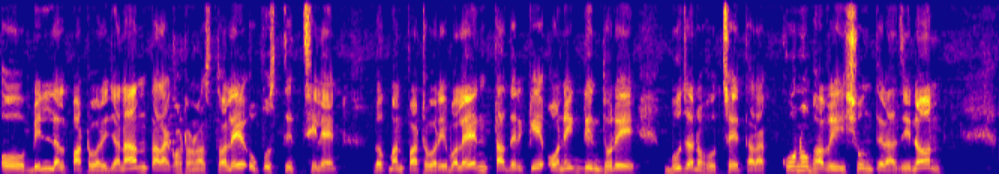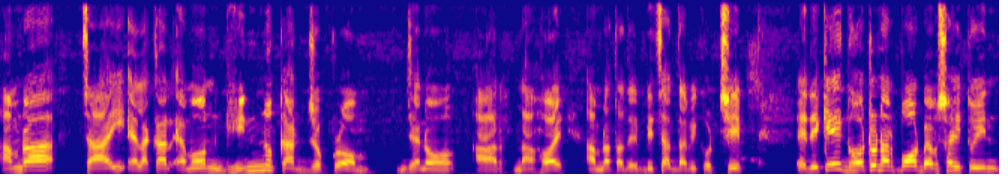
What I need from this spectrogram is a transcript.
ও বিল্লাল পাটোয়ারি জানান, তারা ঘটনাস্থলে উপস্থিত ছিলেন। লোকমান পাটোয়ারি বলেন, তাদেরকে অনেক দিন ধরে বোঝানো হচ্ছে, তারা কোনোভাবেই শুনতে রাজি নন। আমরা চাই এলাকার এমন ঘিন্ন কার্যক্রম যেন আর না হয়। আমরা তাদের বিচার দাবি করছি। এদিকে ঘটনার পর ব্যবসায়ী তুইন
